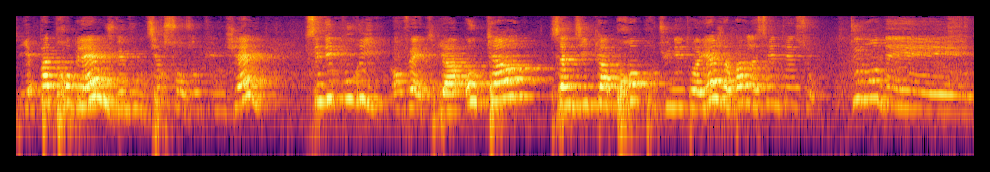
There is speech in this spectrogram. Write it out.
Il n'y a pas de problème, je vais vous le dire sans aucune gêne. C'est des pourris, en fait. Il n'y a aucun syndicat propre du nettoyage à part la CNTSO. Tout le monde est,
